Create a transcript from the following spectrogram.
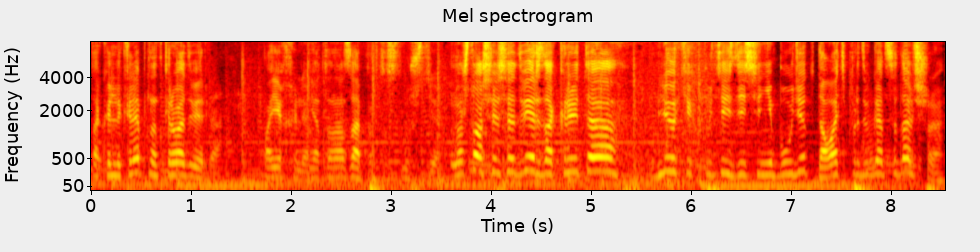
Так, великолепно открывай дверь. Поехали. Нет, она заперта, слушайте. Ну что ж, если дверь закрыта, легких путей здесь и не будет. Давайте продвигаться дальше.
